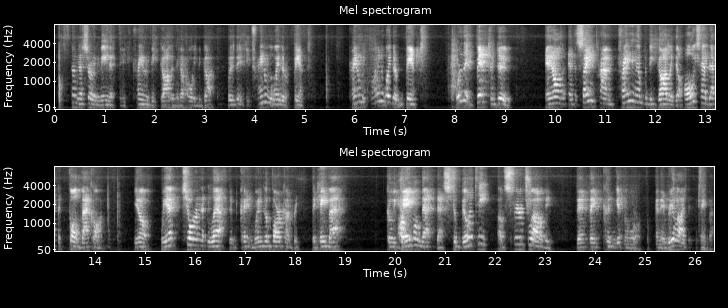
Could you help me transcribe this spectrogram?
it. Doesn't necessarily mean that if you train them to be godly, they're going to always be godly. But if you train them the way they're bent, train them, find the way they're bent. What are they bent to do? And all, at the same time, training them to be godly, they'll always have that to fall back on. You know, we had children that left and came, went to the far country. They came back because we gave them that, that stability of spirituality that they couldn't get in the world. And they realized it and came back.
